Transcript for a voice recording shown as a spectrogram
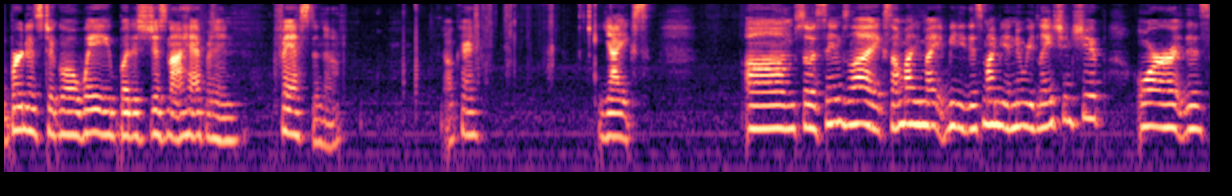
burdens to go away, but it's just not happening fast enough. Okay. Yikes. Um, so it seems like somebody might be this might be a new relationship or this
